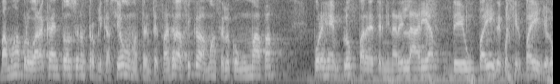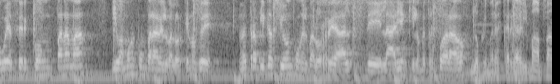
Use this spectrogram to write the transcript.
Vamos a probar acá entonces nuestra aplicación o nuestra interfaz gráfica. Vamos a hacerlo con un mapa. Por ejemplo, para determinar el área de un país, de cualquier país. Yo lo voy a hacer con Panamá y vamos a comparar el valor que nos dé nuestra aplicación con el valor real del área en kilómetros cuadrados. Lo primero es cargar el mapa,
